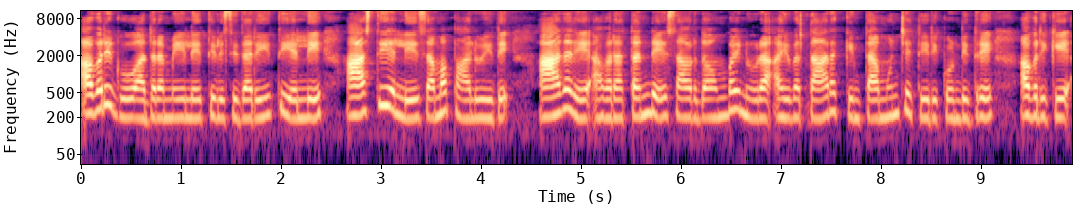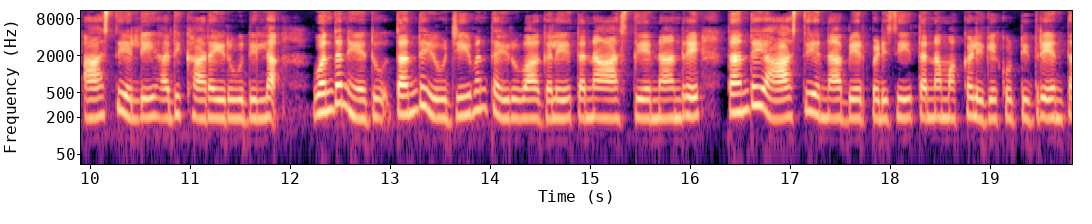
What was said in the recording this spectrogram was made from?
ಅವರಿಗೂ ಅದರ ಮೇಲೆ ತಿಳಿಸಿದ ರೀತಿಯಲ್ಲಿ ಆಸ್ತಿಯಲ್ಲಿ ಸಮಪಾಲು ಇದೆ. ಆದರೆ ಅವರ ತಂದೆ ಸಾವಿರದ ಒಂಬೈನೂರ ಐವತ್ತಾರಕ್ಕಿಂತ ಮುಂಚೆ ತೀರಿಕೊಂಡಿದ್ರೆ ಅವರಿಗೆ ಆಸ್ತಿಯಲ್ಲಿ ಅಧಿಕಾರ ಇರುವುದಿಲ್ಲ. ಒಂದನೆಯದು, ತಂದೆಯು ಜೀವಂತ ಇರುವಾಗಲೇ ತನ್ನ ಆಸ್ತಿಯನ್ನು, ಅಂದರೆ ತಂದೆಯ ಆಸ್ತಿಯನ್ನು ಬೇರ್ಪಡಿಸಿ ತನ್ನ ಮಕ್ಕಳಿಗೆ ಕೊಟ್ಟಿದ್ರೆ ಅಂತ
